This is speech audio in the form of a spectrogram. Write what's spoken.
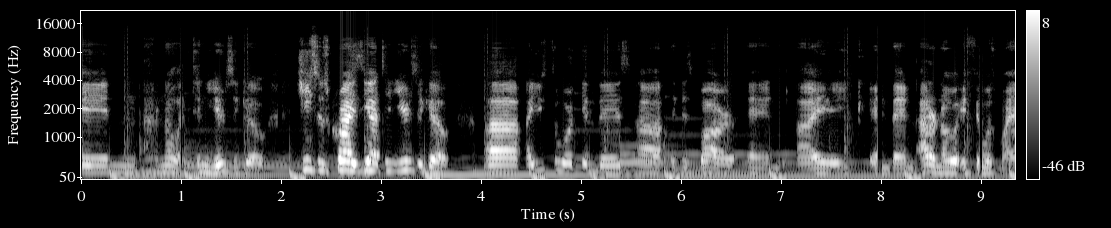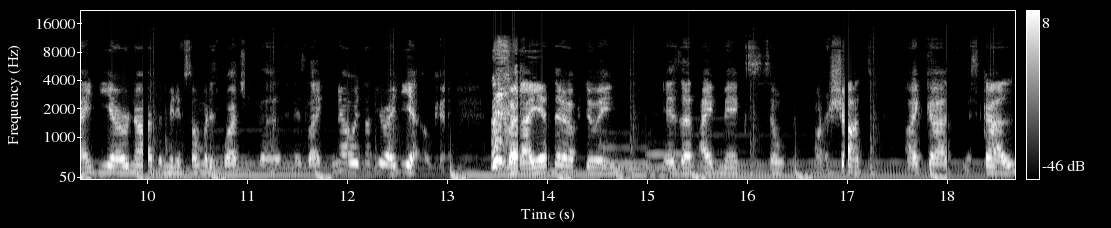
in I don't know, like ten years ago. Jesus Christ, yeah, ten years ago. Uh, I used to work in this uh in this bar, and I and then I don't know if it was my idea or not. I mean, if somebody's watching that and is like, no, it's not your idea, okay. but I ended up doing is that I mixed so on a shot, I got mezcal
